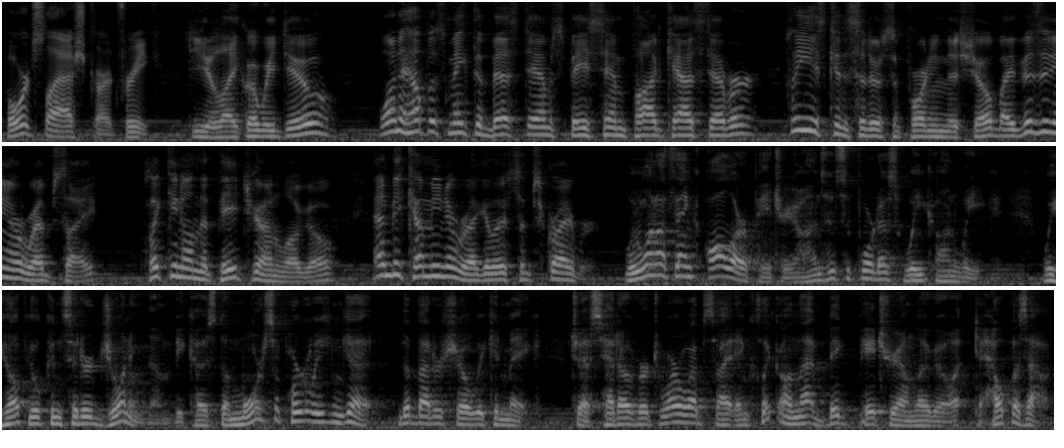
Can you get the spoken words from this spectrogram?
forward slash guardfreak. Do you like what we do? Want to help us make the best damn Space Sim podcast ever? Please consider supporting the show by visiting our website, clicking on the Patreon logo, and becoming a regular subscriber. We want to thank all our Patreons who support us week on week. We hope you'll consider joining them because the more support we can get, the better show we can make. Just head over to our website and click on that big Patreon logo to help us out.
